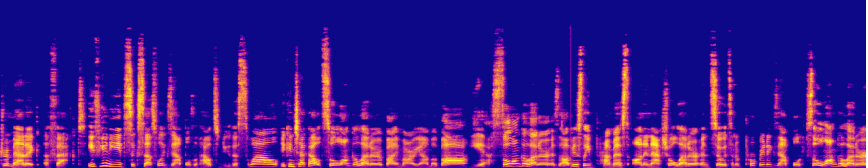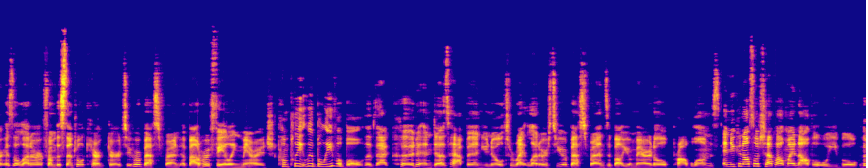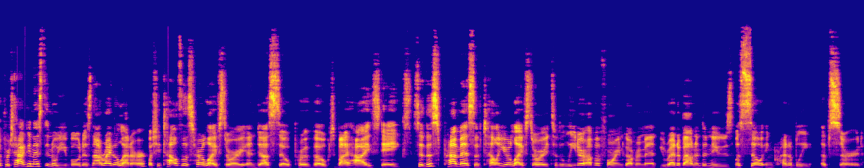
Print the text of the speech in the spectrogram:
dramatic effect. If you need successful examples of how to do this well, you can check out So Long a Letter by Mariama Ba. Yes, So Long a Letter is obviously premised on an actual letter, and so it's an appropriate example. So Long a Letter is a letter from the central character to her best friend about her failing marriage. Completely believable that that could and does happen, you know, to write letters to your best friends about your marital problems. And you can also check out my novel Oyibo. The protagonist in Oyibo does not write a letter, but she tells us her life story and does so provoked by high stakes. So this premise of telling your life story to the leader of a foreign government you read about in the news was so incredibly absurd.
